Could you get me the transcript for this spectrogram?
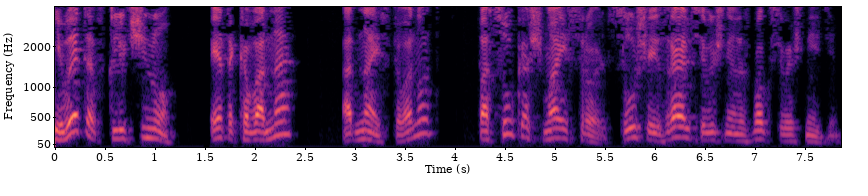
И в это включено, это кавана, одна из каванот, посука Шма Исроэль. Слушай, Израиль, Всевышний наш Бог, Всевышний един.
